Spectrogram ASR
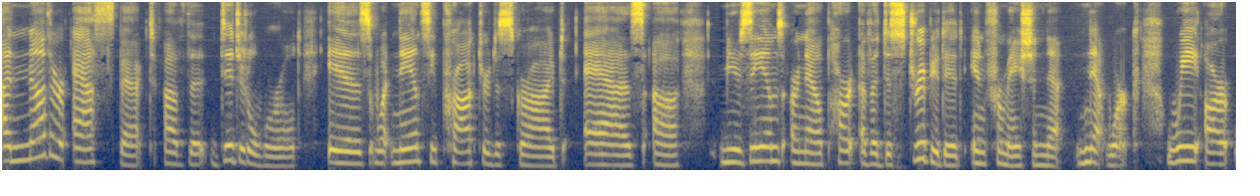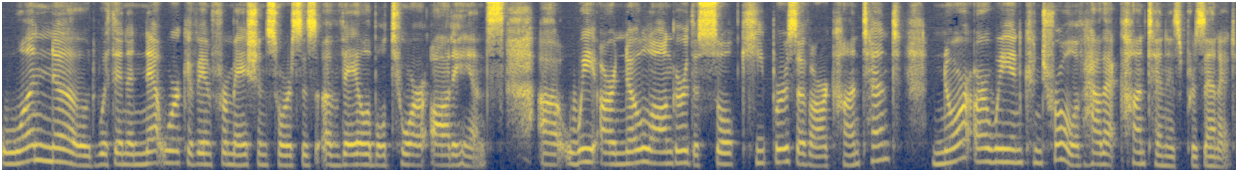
Another aspect of the digital world is what Nancy Proctor described as uh, museums are now part of a distributed information net- network. We are one node within a network of information sources available to our audience. Uh, we are no longer the sole keepers of our content, nor are we in control of how that content is presented.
